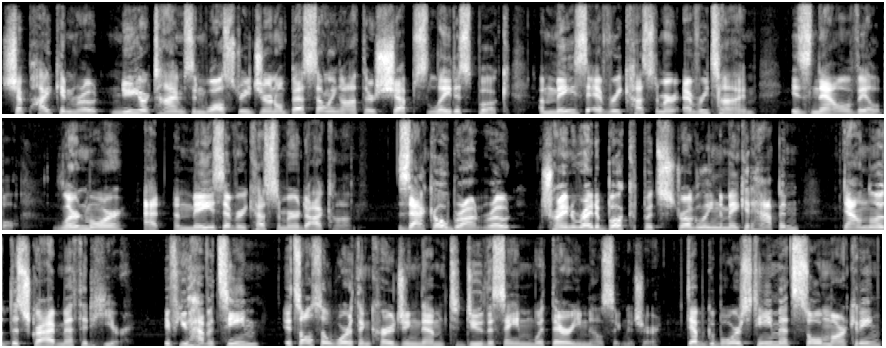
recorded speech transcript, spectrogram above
Shep Hyken wrote New York Times and Wall Street Journal bestselling author Shep's latest book, Amaze Every Customer Every Time, is now available. Learn more at amazeeverycustomer.com. Zach Obront wrote, Trying to write a book but struggling to make it happen? Download the Scribe method here. If you have a team, it's also worth encouraging them to do the same with their email signature. Deb Gabor's team at Sol Marketing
